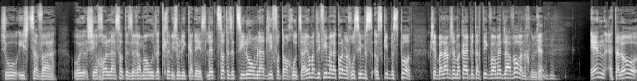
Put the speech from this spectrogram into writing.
שהוא איש צבא, או שיכול לעשות איזה רמאות, לתת למישהו להיכנס, לעשות איזה צילום, להדליף אותו החוצה. היום מדליפים על הכל, אנחנו עושים, עוסקים בספורט. כשבלם של מכבי פתח תקווה עומד לעבור, אנחנו יודעים. אין, אתה לא,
